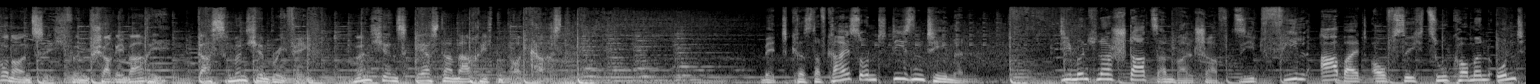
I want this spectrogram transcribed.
95 5 Charivari, das München Briefing, Münchens erster Nachrichtenpodcast. Mit Christoph Kreis und diesen Themen. Die Münchner Staatsanwaltschaft sieht viel Arbeit auf sich zukommen und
